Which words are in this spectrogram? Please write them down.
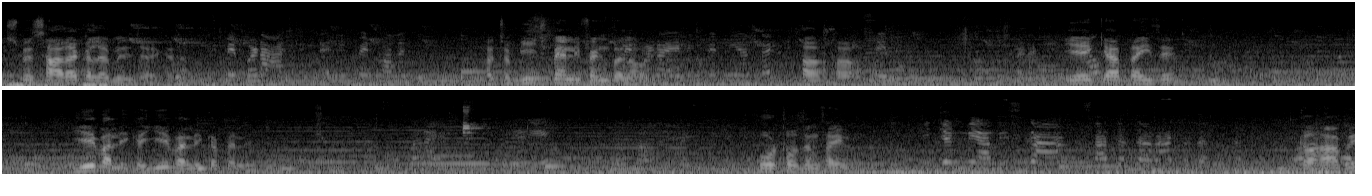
इसमें सारा कलर मिल जाएगा ना? बड़ा अच्छा बीच में एलिफेंट बना हुआ हाँ? हाँ ये क्या प्राइस है? ये वाले का ये वाले का पहले। Four thousand five. में अब इसका सात हज़ार आठ हज़ार कहाँ पे?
